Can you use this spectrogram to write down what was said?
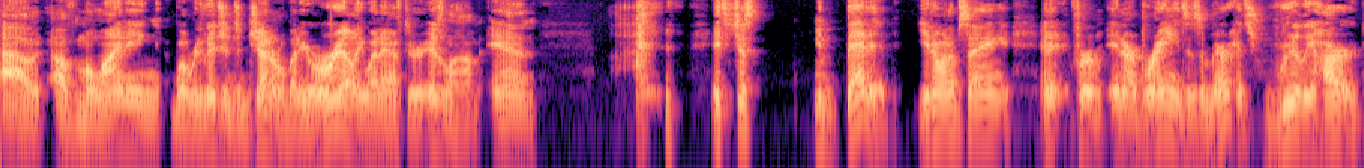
out of maligning, well, religions in general, but he really went after Islam. And it's just embedded. You know what I'm saying? And it, for in our brains as Americans, really hard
